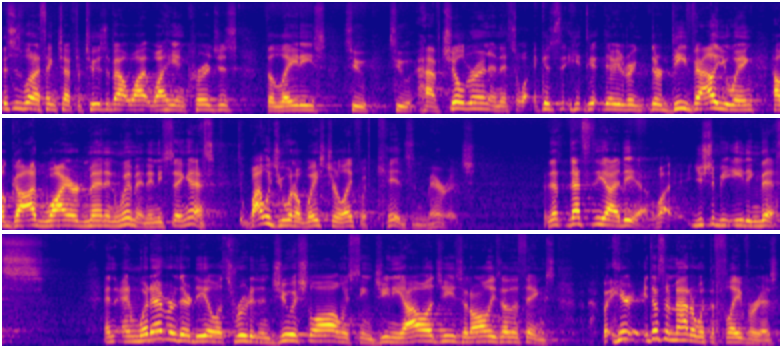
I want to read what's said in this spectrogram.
This is what I think chapter two is about. Why, why he encourages the ladies to, to have children, and it's because they're, they're devaluing how God wired men and women. And he's saying, yes, why would you want to waste your life with kids and marriage? That, that's the idea. You should be eating this. And, and whatever their deal, it's rooted in Jewish law, and we've seen genealogies and all these other things. But here, it doesn't matter what the flavor is.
